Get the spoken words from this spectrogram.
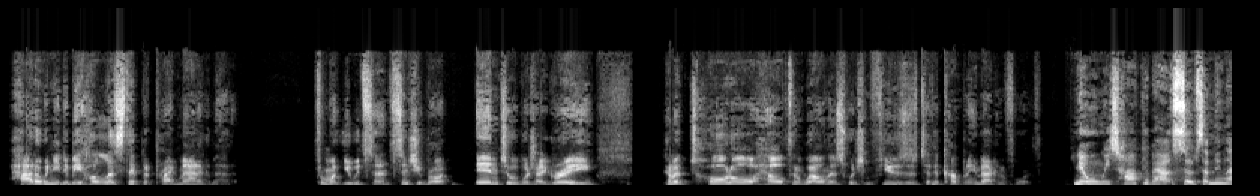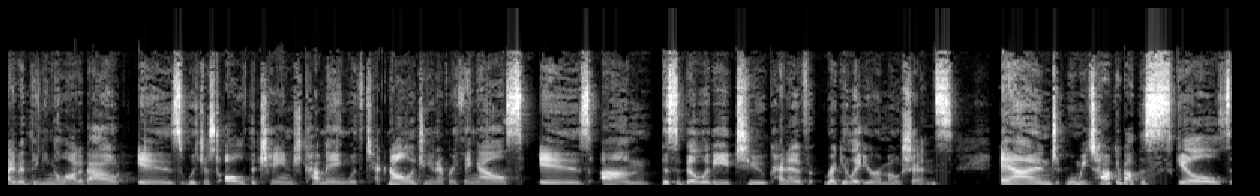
how do we need to be holistic but pragmatic about it? From what you would sense, since you brought into it, which I agree, kind of total health and wellness, which infuses to the company back and forth? You know, when we talk about, so something that I've been thinking a lot about is with just all of the change coming with technology and everything else, is um, this ability to kind of regulate your emotions. And when we talk about the skills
